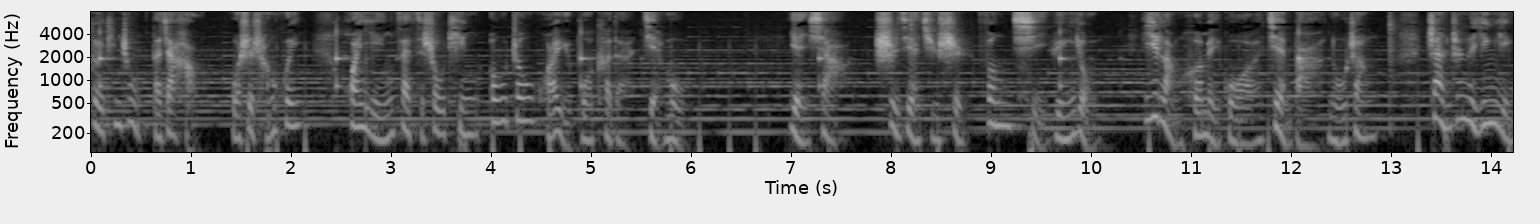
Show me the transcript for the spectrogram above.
各位听众，大家好，我是常辉，欢迎再次收听欧洲华语播客的节目。眼下世界局势风起云涌，伊朗和美国剑拔弩张，战争的阴影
